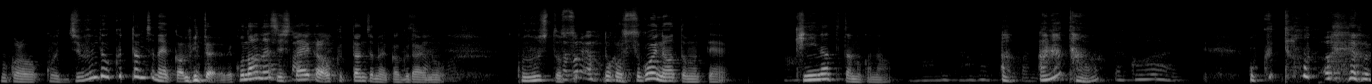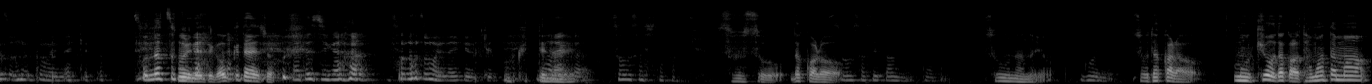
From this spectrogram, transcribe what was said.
だからこれ自分で送ったんじゃないかみたいなね。この話したいから送ったんじゃないかぐらいの。確かこの人すだからすごいなと思って。気になってたのかな。ああなた？え怖い。送った？そんなつもりないけど。そんなつもりないっていうか送ってないでしょ。私がそんなつもりないけど送ってない。操作したかそうそう。だからら操作せたんだ多分そうなのよ。すごいね。そうだからもう今日だからたまたま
